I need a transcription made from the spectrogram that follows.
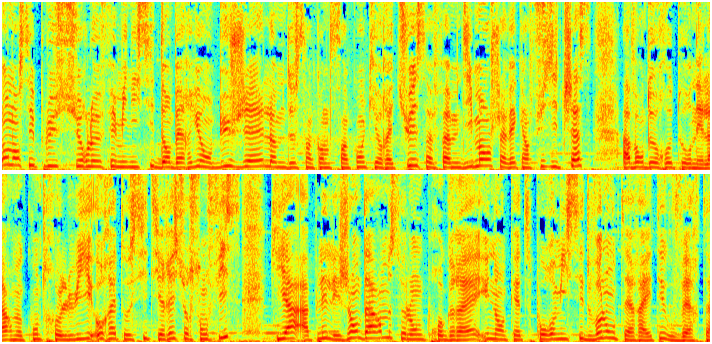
On n'en sait plus sur le féminicide d'Amberieu en Bugey, l'homme de 55 ans qui aurait tué sa femme dimanche avec un fusil de chasse avant de retourner l'arme contre lui, aurait aussi tiré sur son fils qui a appelé les gendarmes selon le progrès. Une enquête pour homicide volontaire a été ouverte.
